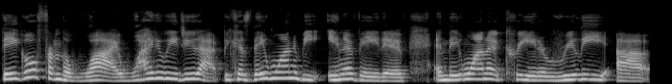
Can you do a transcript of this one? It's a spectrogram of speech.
they go from the why. Why do we do that? Because they want to be innovative and they want to create a really uh,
